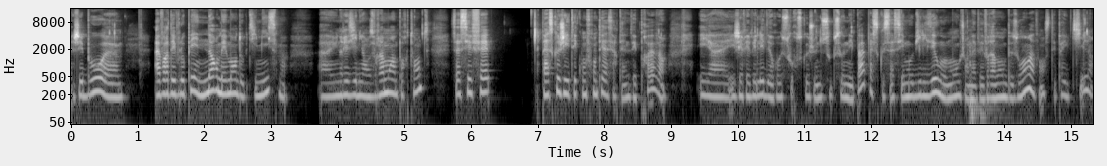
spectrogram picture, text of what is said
j'ai beau avoir développé énormément d'optimisme, euh, une résilience vraiment importante. Ça s'est fait parce que j'ai été confrontée à certaines épreuves et, euh, j'ai révélé des ressources que je ne soupçonnais pas parce que ça s'est mobilisé au moment où j'en avais vraiment besoin. Avant, c'était pas utile.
